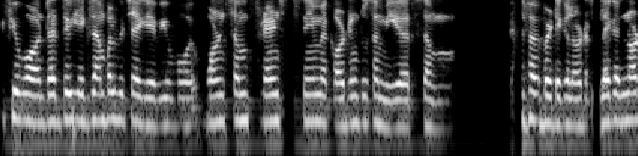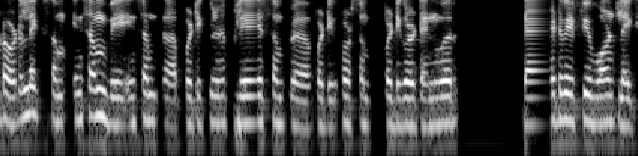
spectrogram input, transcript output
if you want that the example which I gave you want some friend's name according to some year, some alphabetical order, like not order, like some in some way in some uh, particular place, some uh, particular for some particular tenure. That way, if you want like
